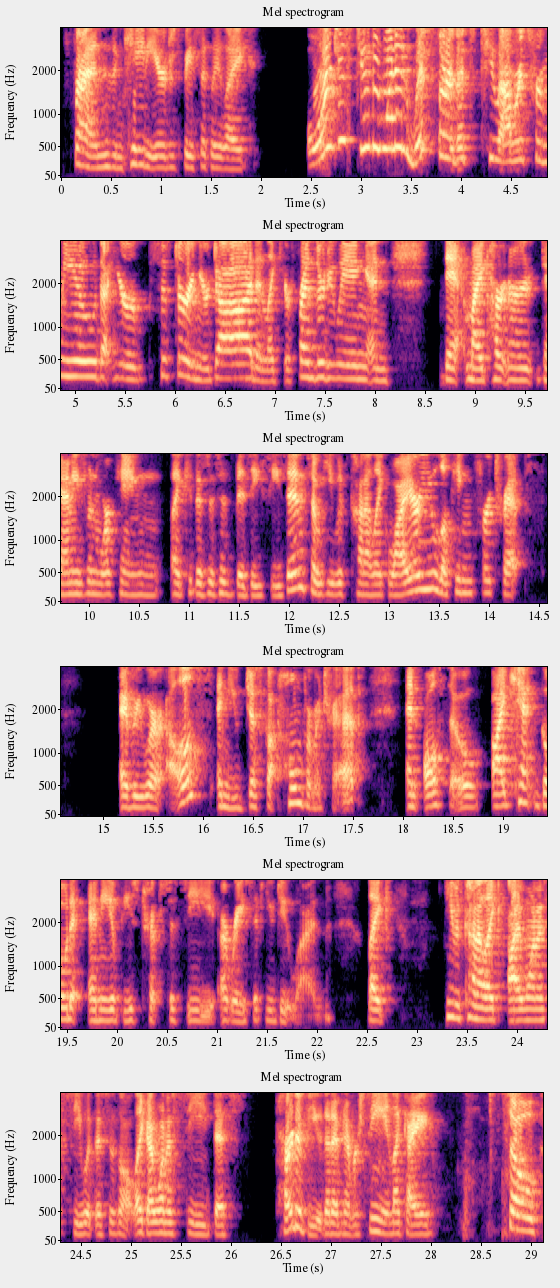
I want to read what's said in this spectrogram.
friends and Katie are just basically like, or just do the one in Whistler that's two hours from you that your sister and your dad and like your friends are doing. And Dan- my partner Danny's been working like this is his busy season, so he was kind of like, "Why are you looking for trips everywhere else and you just got home from a trip?" And also, I can't go to any of these trips to see a race if you do one. Like he was kind of like, "I want to see what this is all like. I want to see this part of you that I've never seen." Like I, so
